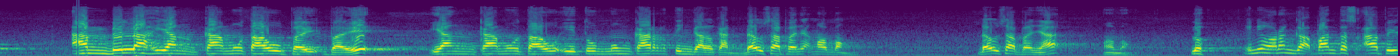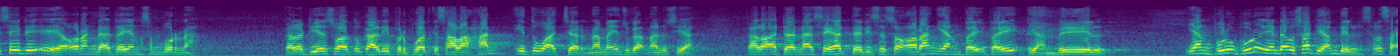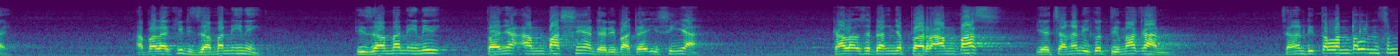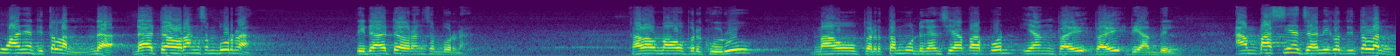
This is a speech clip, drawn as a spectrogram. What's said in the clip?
ambillah yang kamu tahu baik-baik, yang kamu tahu itu mungkar, tinggalkan. Tidak usah banyak ngomong. Tidak usah banyak ngomong. Loh, ini orang nggak pantas A, B, C, D, E ya, orang nggak ada yang sempurna. Kalau dia suatu kali berbuat kesalahan, itu wajar, namanya juga manusia. Kalau ada nasihat dari seseorang yang baik-baik, diambil. Yang buruk-buruk ya tidak usah diambil, selesai. Apalagi di zaman ini. Di zaman ini banyak ampasnya daripada isinya. Kalau sedang nyebar ampas, ya jangan ikut dimakan Jangan ditelan-telan semuanya ditelan. Enggak, enggak ada orang sempurna. Tidak ada orang sempurna. Kalau mau berguru, mau bertemu dengan siapa pun yang baik-baik diambil. Ampasnya jangan ikut ditelan.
